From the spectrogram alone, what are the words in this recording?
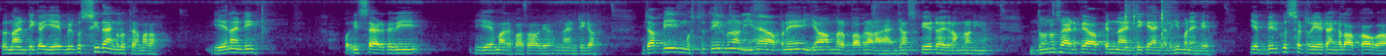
तो 90 का ये बिल्कुल सीधा एंगल होता है हमारा। ये 90 और इस साइड पे भी ये हमारे पास आ गया 90 का। जब भी मुस्तिल बनानी है, आपने या मरबा बनाना है, या स्क्वेयर डायग्राम बनानी है, दोनों साइड पे आपके 90 के एंगल ही बनेंगे। ये बिल्कुल स्ट्रेट एंगल आपका होगा।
